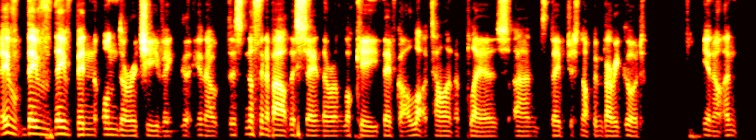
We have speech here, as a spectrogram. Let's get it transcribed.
they've they've they've been underachieving. You know, there's nothing about this saying they're unlucky. They've got a lot of talented players, and they've just not been very good. You know, and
